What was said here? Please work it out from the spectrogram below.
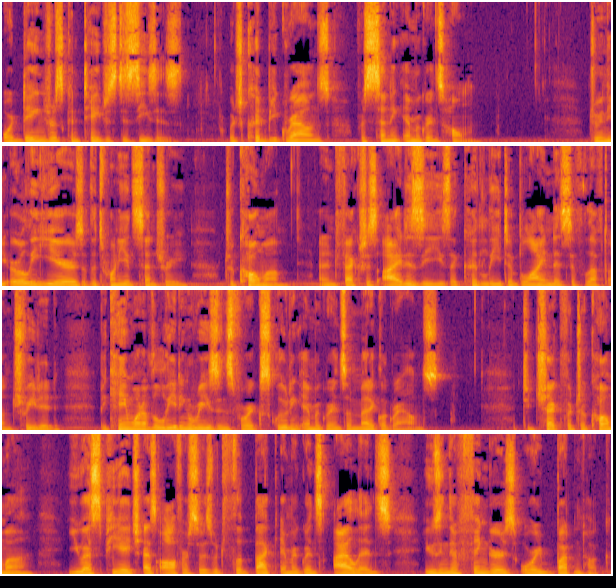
or dangerous contagious diseases, which could be grounds for sending immigrants home. During the early years of the 20th century, trachoma, an infectious eye disease that could lead to blindness if left untreated, became one of the leading reasons for excluding immigrants on medical grounds. To check for trachoma, USPHS officers would flip back immigrants' eyelids using their fingers or a button hook,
